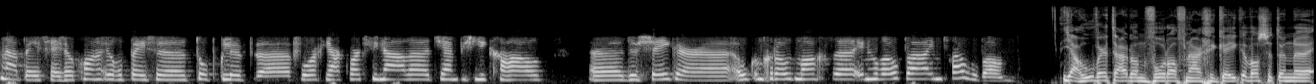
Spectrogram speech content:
Nou, PSG is ook gewoon een Europese topclub. Uh, vorig jaar kwartfinale Champions League gehaald. Uh, dus zeker uh, ook een grootmacht in Europa in het vrouwenvoetbal. Ja, hoe werd daar dan vooraf naar gekeken? Was het een,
